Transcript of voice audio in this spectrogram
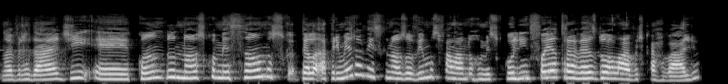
Na verdade, é, quando nós começamos, pela, a primeira vez que nós ouvimos falar no homeschooling foi através do Olavo de Carvalho.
